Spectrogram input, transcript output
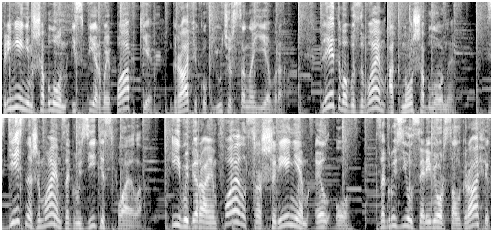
Применим шаблон из первой папки графику фьючерса на евро. Для этого вызываем окно шаблоны. Здесь нажимаем «Загрузить из файла» и выбираем файл с расширением LO загрузился Reversal график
